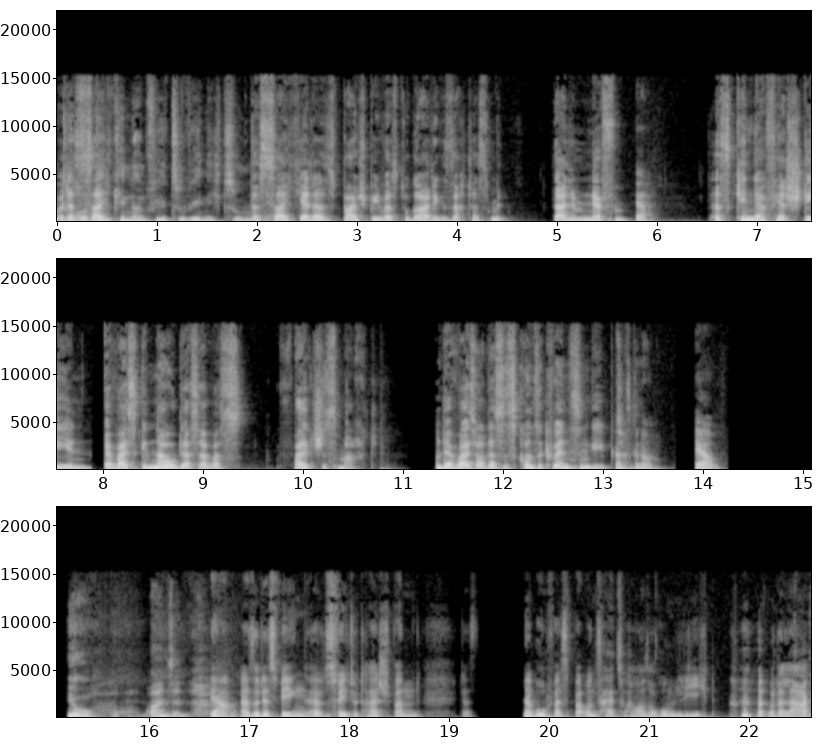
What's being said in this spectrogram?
Aber das Traut zeigt- den Kindern viel zu wenig zu. Das zeigt ja das Beispiel, was du gerade gesagt hast mit deinem Neffen. Ja. Dass Kinder verstehen. Er weiß genau, dass er was Falsches macht. Und er weiß auch, dass es Konsequenzen gibt. ganz genau. Ja, jo, Oh, Wahnsinn. Ja, also deswegen, äh, das finde ich total spannend. Das Kinderbuch, was bei uns halt zu Hause rumliegt oder lag,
